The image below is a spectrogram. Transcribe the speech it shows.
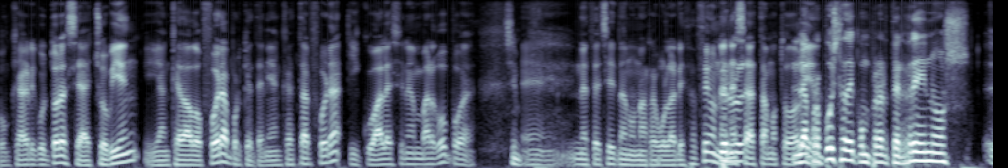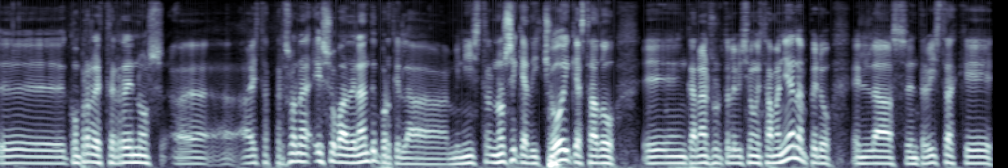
con qué agricultores se ha hecho bien y han quedado fuera porque tenían que estar fuera y cuáles, sin embargo, pues eh, necesitan una regularización. en esa estamos todavía. La propuesta de comprar terrenos, eh, comprarles terrenos a, estas personas, eso va adelante porque la ministra, no sé qué ha dicho hoy, que ha estado en Canal Sur Televisión esta mañana, pero en las entrevistas que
